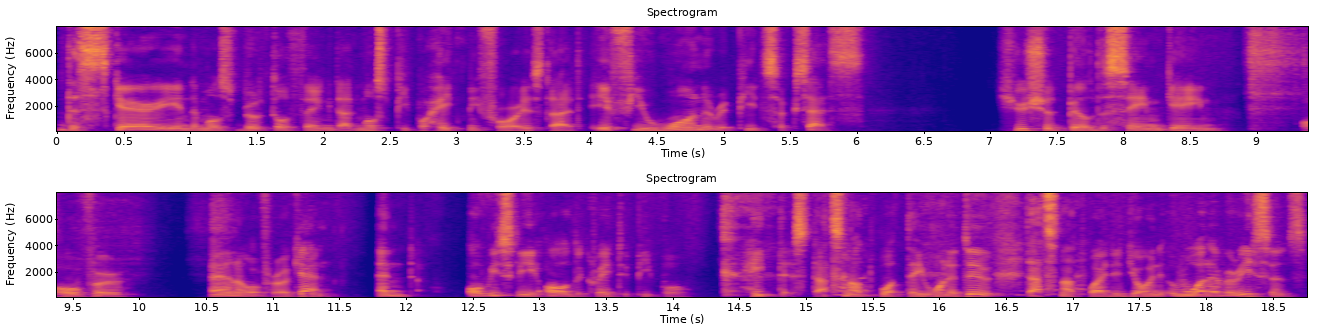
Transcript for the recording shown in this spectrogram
the scary and the most brutal thing that most people hate me for is that if you want to repeat success, you should build the same game over and over again. And obviously, all the creative people hate this. That's not what they want to do. That's not why they join, whatever reasons.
